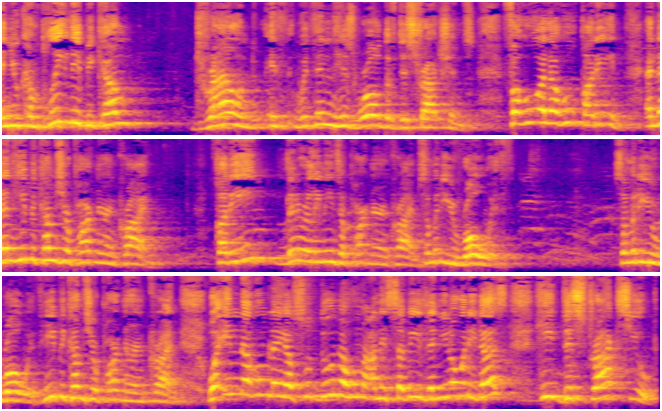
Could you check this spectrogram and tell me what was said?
And you completely become drowned within his world of distractions. فَهُوَ لَهُ قَرِينٌ And then he becomes your partner in crime. Qareen literally means a partner in crime, somebody you roll with. Somebody you roll with. He becomes your partner in crime. وَإِنَّهُمْ لَيَصُدُّونَهُمْ عَنِ السَّبِيلِ Then you know what he does? He distracts you.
